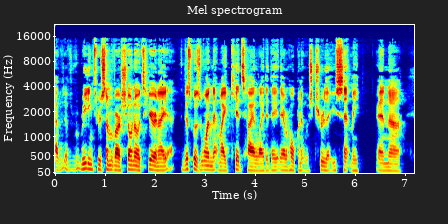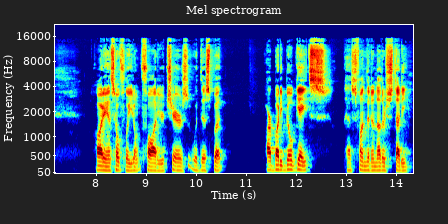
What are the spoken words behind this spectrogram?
I was reading through some of our show notes here, and I this was one that my kids highlighted. They they were hoping it was true that you sent me, and uh, audience, hopefully you don't fall out of your chairs with this, but our buddy Bill Gates has funded another study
